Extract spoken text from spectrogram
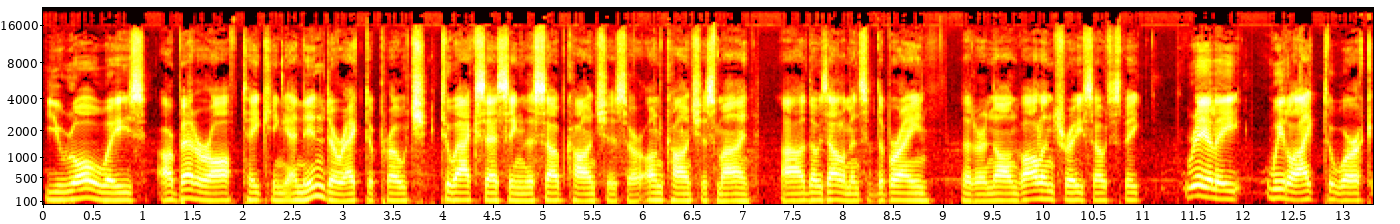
you always are better off taking an indirect approach to accessing the subconscious or unconscious mind, uh, those elements of the brain that are non voluntary, so to speak. Really, we like to work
